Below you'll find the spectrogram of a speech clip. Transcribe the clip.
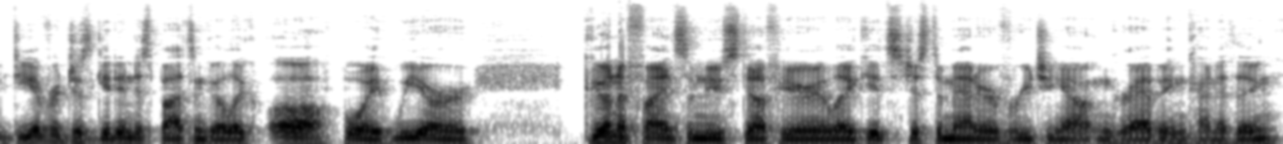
do you ever just get into spots and go like, "Oh boy, we are gonna find some new stuff here." Like it's just a matter of reaching out and grabbing, kind of thing.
